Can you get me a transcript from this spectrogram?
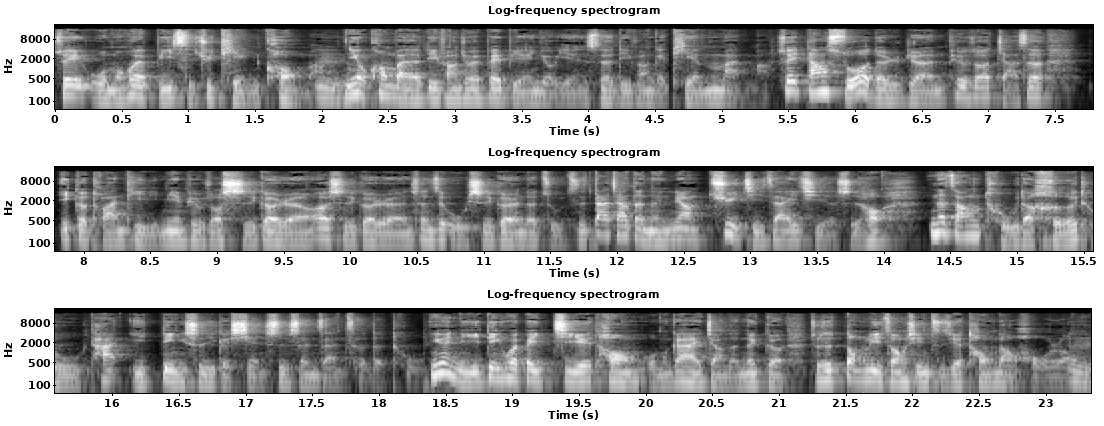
所以我们会彼此去填空嘛。嗯，你有空白的地方，就会被别人有颜色的地方给填满嘛。所以当所有的人，譬如说，假设。一个团体里面，譬如说十个人、二十个人，甚至五十个人的组织，大家的能量聚集在一起的时候，那张图的合图，它一定是一个显示生产者的图，因为你一定会被接通。我们刚才讲的那个，就是动力中心直接通到喉咙，嗯，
